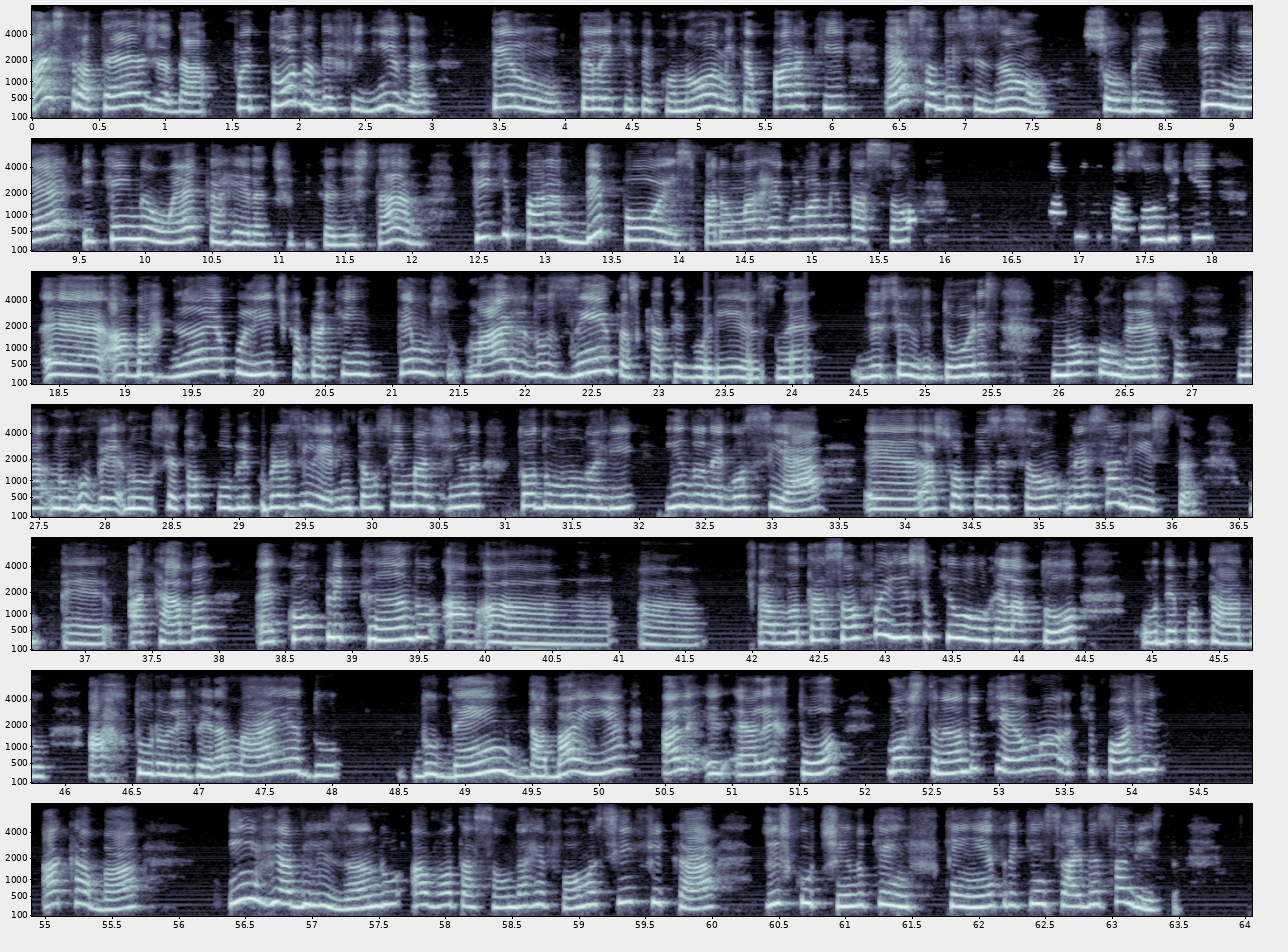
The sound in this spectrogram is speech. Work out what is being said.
A estratégia da, foi toda definida pelo, pela equipe econômica para que essa decisão sobre quem é e quem não é carreira típica de Estado fique para depois, para uma regulamentação, uma preocupação de que é, a barganha política, para quem temos mais de 200 categorias né, de servidores no Congresso na, no governo, no setor público brasileiro. Então, você imagina todo mundo ali indo negociar é, a sua posição nessa lista. É, acaba é, complicando a, a, a, a votação. Foi isso que o relator, o deputado Arthur Oliveira Maia, do, do DEM da Bahia, alertou, mostrando que é uma que pode acabar inviabilizando a votação da reforma se ficar discutindo quem, quem entra e quem sai dessa lista.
